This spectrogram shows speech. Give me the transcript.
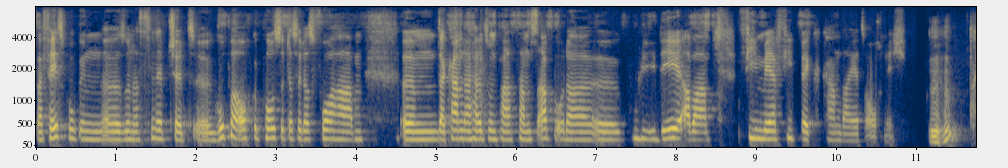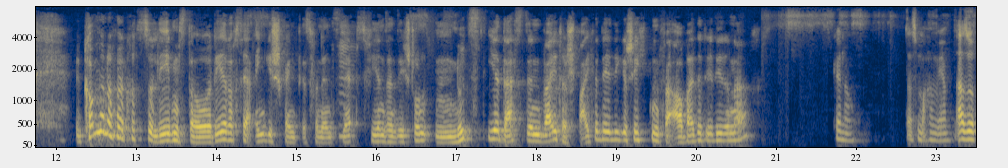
bei Facebook in äh, so einer Snapchat-Gruppe äh, auch gepostet, dass wir das vorhaben. Ähm, da kam dann halt so ein paar Thumbs up oder äh, gute Idee, aber viel mehr Feedback kam da jetzt auch nicht. Mhm. Kommen wir noch mal kurz zur Lebensdauer, die ja doch sehr eingeschränkt ist von den Snaps, 24 Stunden. Nutzt ihr das denn weiter? Speichert ihr die Geschichten? Verarbeitet ihr die danach? Genau das machen wir. Also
